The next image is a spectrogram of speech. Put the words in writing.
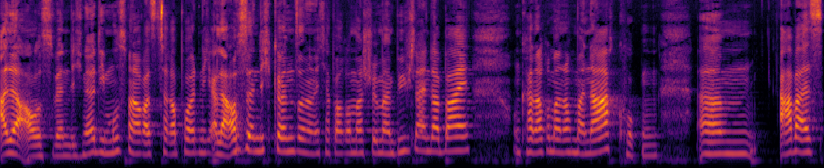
alle auswendig, ne? Die muss man auch als Therapeut nicht alle auswendig können, sondern ich habe auch immer schön mein Büchlein dabei und kann auch immer noch mal nachgucken. Ähm, aber es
